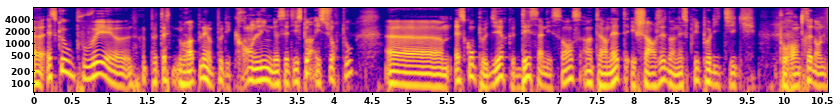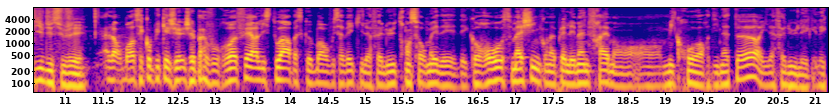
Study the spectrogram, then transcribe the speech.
Euh, est-ce que vous pouvez euh, peut-être nous rappeler un peu les grandes lignes de cette histoire et surtout, euh, est-ce qu'on peut dire que dès sa naissance, Internet est chargé d'un esprit politique pour rentrer dans le vif du sujet? Alors bon, c'est compliqué, je ne vais pas vous refaire l'histoire parce que bon, vous savez qu'il a fallu transformer des, grosses machines qu'on appelait les mainframes en, micro-ordinateurs, il a fallu les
